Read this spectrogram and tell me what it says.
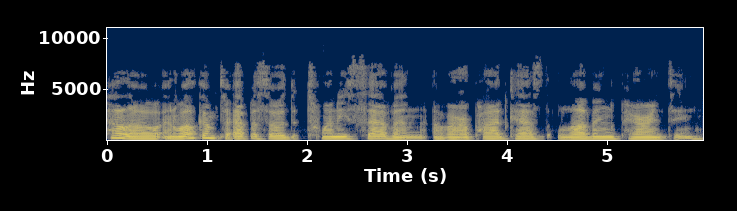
Hello, and welcome to episode 27 of our podcast, Loving Parenting,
